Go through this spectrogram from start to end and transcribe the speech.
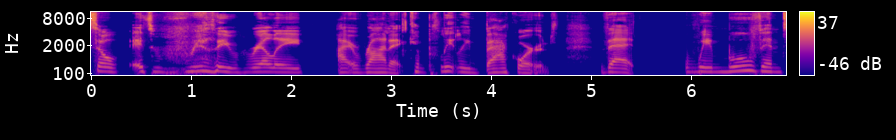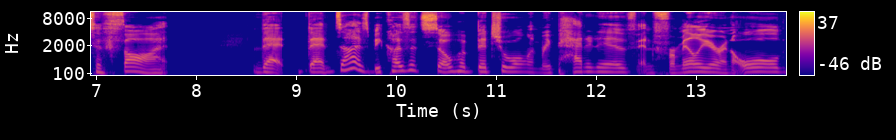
So it's really, really ironic, completely backwards that we move into thought that that does because it's so habitual and repetitive and familiar and old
